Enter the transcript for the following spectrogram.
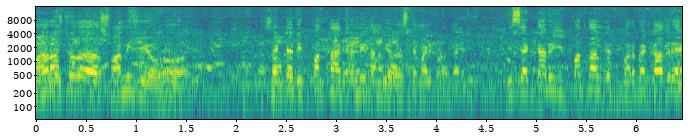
ಮಹಾರಾಷ್ಟ್ರದ ಸ್ವಾಮೀಜಿಯವರು ಸೆಕ್ಟರ್ ಇಪ್ಪತ್ನಾಲ್ಕರಲ್ಲಿ ನಮಗೆ ವ್ಯವಸ್ಥೆ ಮಾಡಿಕೊಡ್ತಾರೆ. ಈ ಸೆಕ್ಟರ್ ಇಪ್ಪತ್ನಾಲ್ಕಕ್ಕೆ ಬರಬೇಕಾದ್ರೆ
